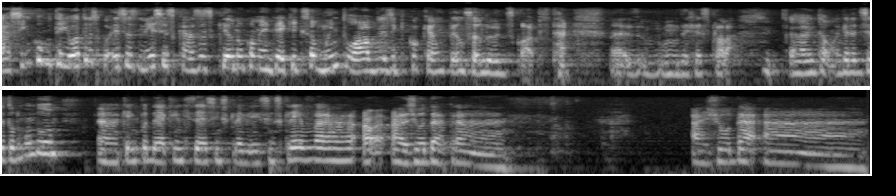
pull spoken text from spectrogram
Assim como tem outras coisas nesses casos que eu não comentei aqui que são muito óbvias e que qualquer um pensando descobre, tá? Mas vamos deixar isso para lá. Uh, então, agradecer a todo mundo. Uh, quem puder, quem quiser se inscrever, se inscreva. Ajuda para ajuda a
